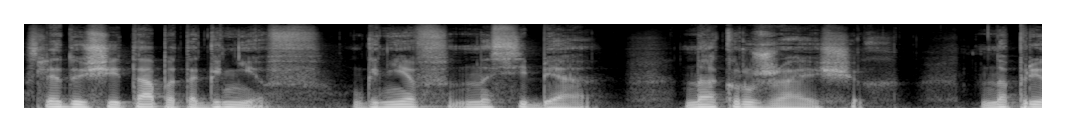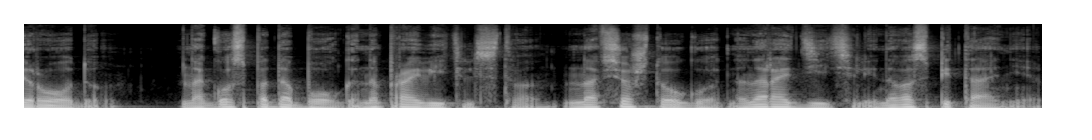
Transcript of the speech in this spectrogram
Следующий этап – это гнев. Гнев на себя, на окружающих, на природу, на Господа Бога, на правительство, на все что угодно, на родителей, на воспитание,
